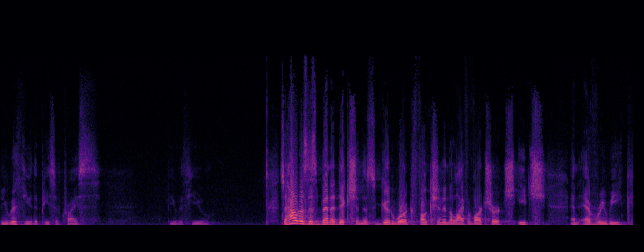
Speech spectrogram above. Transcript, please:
be with you. The peace of Christ be with you. So, how does this benediction, this good work, function in the life of our church each and every week?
